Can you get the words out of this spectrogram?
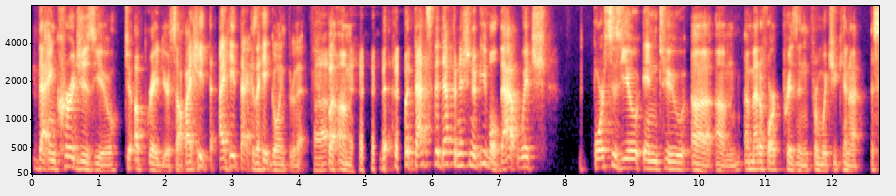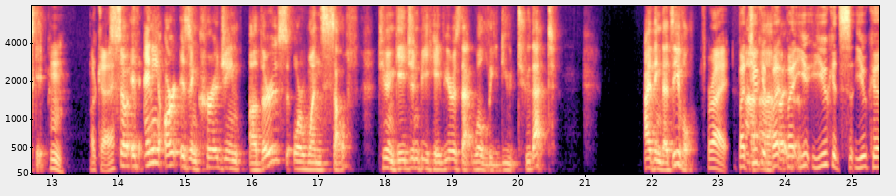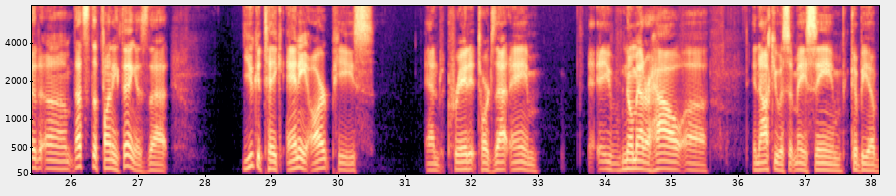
that encourages you to upgrade yourself. I hate that. I hate that because I hate going through that. Uh, But um, th- but that's the definition of evil. That which forces you into uh, um, a metaphoric prison from which you cannot escape. okay. So if any art is encouraging others or oneself to engage in behaviors that will lead you to that, I think that's evil. Right. But you could Uh, but uh, but you you could you could um that's the funny thing is that you could take any art piece and create it towards that aim no matter how uh innocuous it may seem could be a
